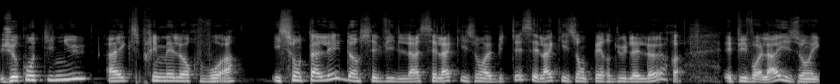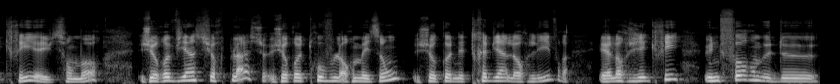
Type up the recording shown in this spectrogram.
je continue à exprimer leur voix. Ils sont allés dans ces villes-là, c'est là qu'ils ont habité, c'est là qu'ils ont perdu les leurs. Et puis voilà, ils ont écrit et ils sont morts. Je reviens sur place, je retrouve leur maison, je connais très bien leurs livres et alors j'écris une forme de,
